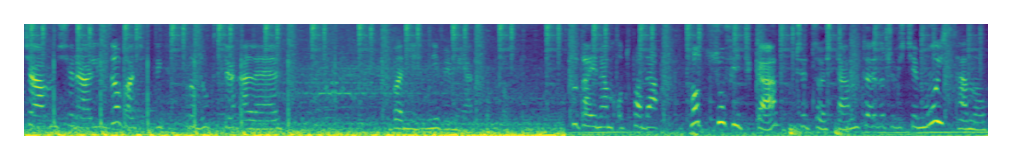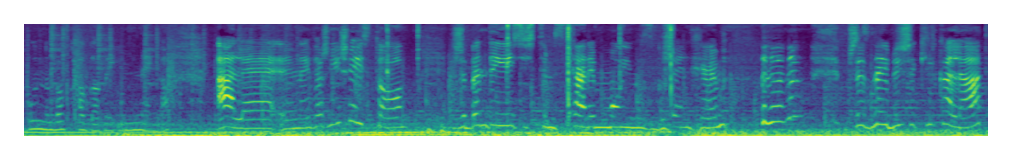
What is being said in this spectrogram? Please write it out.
chciałabym się realizować w tych produkcjach, ale chyba nie, nie wiem jak. Tutaj nam odpada podsuficzka czy coś tam. To jest oczywiście mój samochód, no bo kogo by innego. Ale y, najważniejsze jest to, że będę jeździć tym starym moim zgrzęchem przez najbliższe kilka lat,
